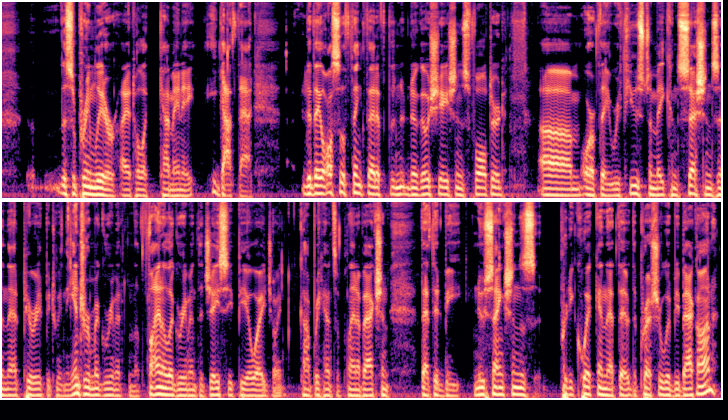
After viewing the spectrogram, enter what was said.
the supreme leader, Ayatollah Khamenei, he got that. Did they also think that if the negotiations faltered, um, or if they refused to make concessions in that period between the interim agreement and the final agreement, the JCPOA, Joint Comprehensive Plan of Action, that there'd be new sanctions pretty quick and that the, the pressure would be back on?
